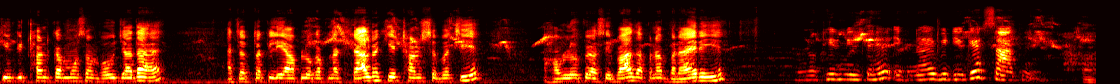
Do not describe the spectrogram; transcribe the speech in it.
क्योंकि ठंड का मौसम बहुत ज़्यादा है। और जब तक लिए आप लोग अपना ख्याल रखिए ठंड से बचिए। हम लोग पे आशीर्वाद अपना बनाए रहिए। हम लोग फिर मिलते हैं एक नए वीडियो के साथ में। हाँ।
